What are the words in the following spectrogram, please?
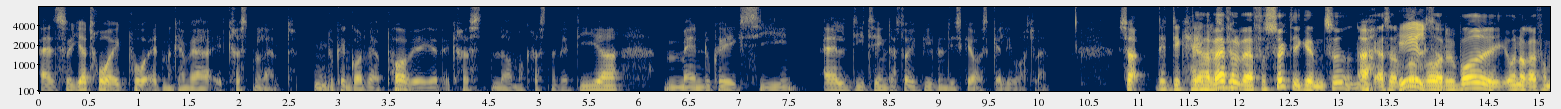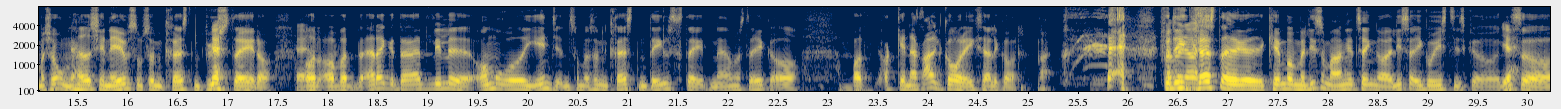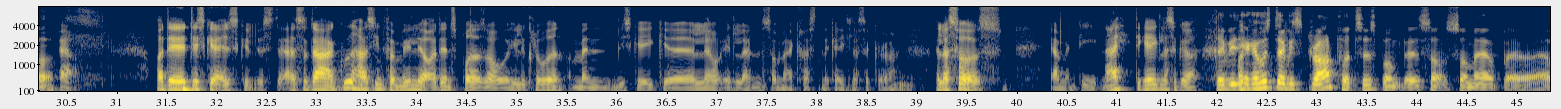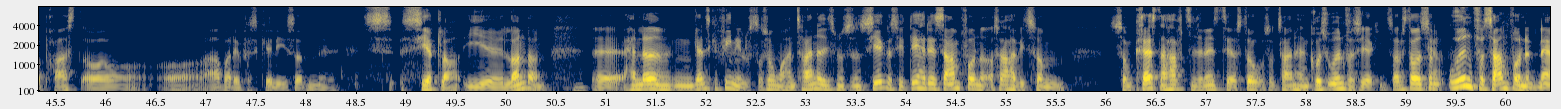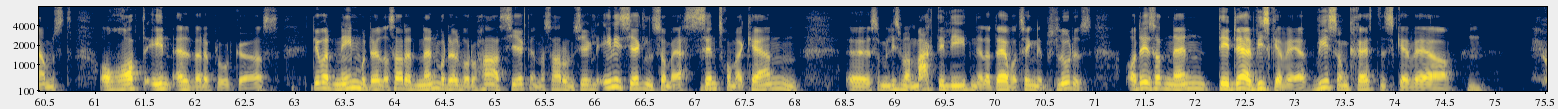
Altså, jeg tror ikke på, at man kan være et kristen land. Mm. Du kan godt være påvirket af kristendom og kristne værdier, men du kan ikke sige, alle de ting, der står i Bibelen, de skal også gælde i vores land. Så det, det kan Det har i hvert fald været forsøgt igennem tiden. Ikke? Ah, altså, hvor, hvor du både under reformationen ja. havde Genève som sådan en kristen bystat, og, Ja. ja. og, og hvor- er der, ikke, der er et lille område i Indien, som er sådan en kristen delstat nærmest, ikke? Og, mm. og, og generelt går det ikke særlig godt. Nej. Fordi men også- kristne øh, kæmper med lige så mange ting, og er lige så egoistiske, og Ja. lige så... Ja. Og det, det skal adskilles. Altså, der er, Gud har sin familie, og den spreder sig over hele kloden, men vi skal ikke uh, lave et eller andet, som er kristen. Det kan ikke lade sig gøre. Eller så... Jamen, det, nej, det kan ikke lade sig gøre. David, jeg kan huske David Stroud på et tidspunkt, øh, som, som er, er præst og, og arbejder i forskellige sådan, uh, cirkler i uh, London. Mm. Uh, han lavede en ganske fin illustration, hvor han tegnede ligesom sådan en cirkel og siger, det her det er samfundet, og så har vi som, som kristne haft en tendens til at stå, så tegnede han kryds uden for cirklen. Så har vi stået sådan ja. uden for samfundet nærmest, og råbt ind alt, hvad der blev gøres. Det var den ene model, og så er der den anden model, hvor du har cirklen, og så har du en cirkel inde i cirklen, som er centrum af kernen, øh, som ligesom er magteliten, eller der, hvor tingene besluttes. Og det er så den anden, det er der, vi skal være. Vi som kristne skal være hmm.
